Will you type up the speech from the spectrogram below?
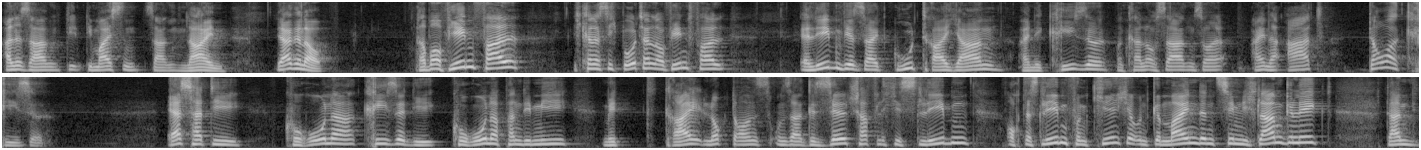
alle sagen, die, die meisten sagen nein. Ja, genau. Aber auf jeden Fall, ich kann das nicht beurteilen, auf jeden Fall erleben wir seit gut drei Jahren eine Krise, man kann auch sagen, so eine Art Dauerkrise. Erst hat die Corona-Krise, die Corona-Pandemie mit drei Lockdowns unser gesellschaftliches Leben, auch das Leben von Kirche und Gemeinden ziemlich lahmgelegt. Dann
